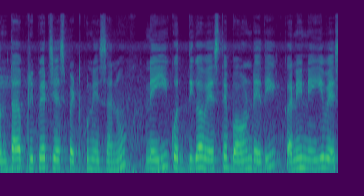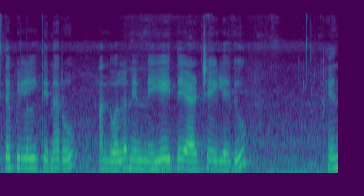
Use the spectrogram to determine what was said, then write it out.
అంతా ప్రిపేర్ చేసి పెట్టుకునేసాను. నెయ్యి కొద్దిగా వేస్తే బాగుండేది కానీ నెయ్యి వేస్తే పిల్లలు తినరు. అందువల్ల నేను నెయ్యి అయితే యాడ్ చేయలేదు. ఇది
